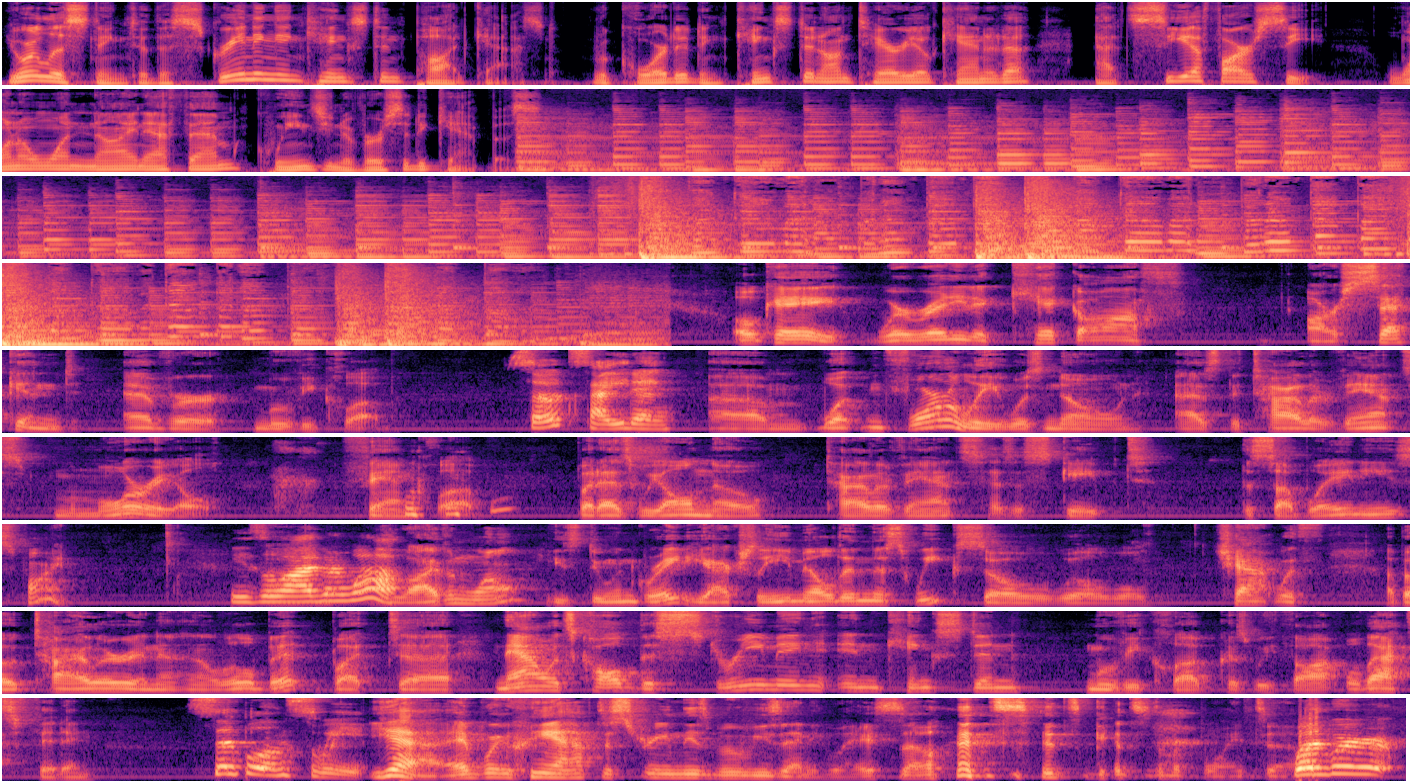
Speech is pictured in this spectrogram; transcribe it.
You're listening to the Screening in Kingston podcast, recorded in Kingston, Ontario, Canada at CFRC 1019 FM, Queen's University campus. Okay, we're ready to kick off our second ever movie club. So exciting. Um, what formerly was known as the Tyler Vance Memorial Fan Club. but as we all know, Tyler Vance has escaped the subway and he's fine. He's alive and well. Alive and well. He's doing great. He actually emailed in this week, so we'll we'll chat with about Tyler in a, in a little bit. But uh, now it's called the Streaming in Kingston Movie Club because we thought, well, that's fitting. Simple and sweet. Yeah, and we, we have to stream these movies anyway, so it's it gets to the point. Uh, When we're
